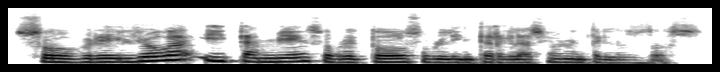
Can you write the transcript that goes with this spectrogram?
sobre el yoga y también sobre todo sobre la interrelación entre los dos.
